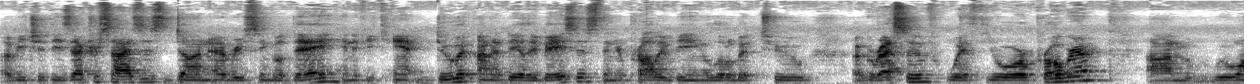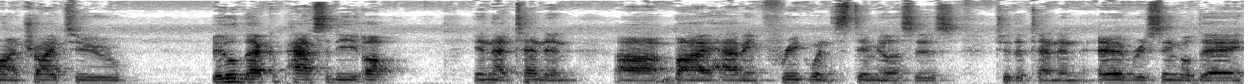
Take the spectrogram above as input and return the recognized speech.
of each of these exercises done every single day. And if you can't do it on a daily basis, then you're probably being a little bit too aggressive with your program. Um, we want to try to build that capacity up in that tendon uh, by having frequent stimuluses to the tendon every single day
